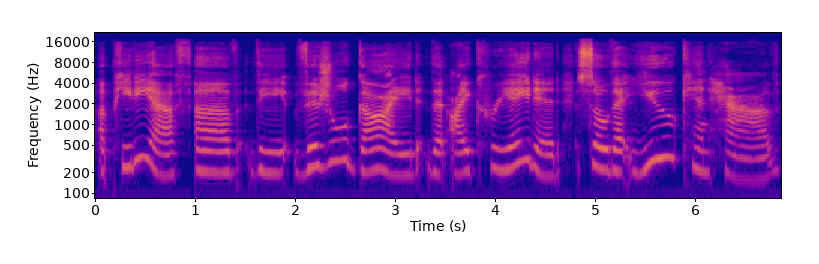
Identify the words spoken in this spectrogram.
a PDF of the visual guide that I created so that you can have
